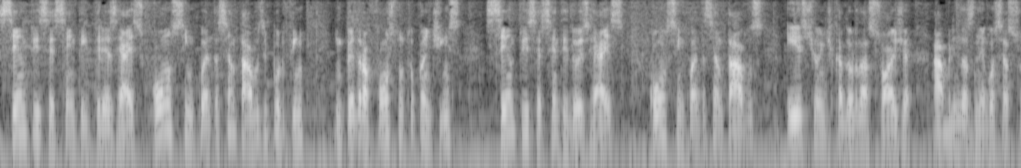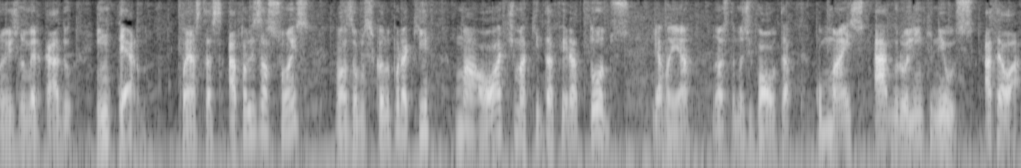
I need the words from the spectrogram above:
163,50. E por fim, em Pedro Afonso, no Tocantins, R$ 162,50. Este é o indicador da soja abrindo as negociações no mercado interno. Com estas atualizações, nós vamos ficando por aqui. Uma ótima quinta-feira a todos. E amanhã nós estamos de volta com mais AgroLink News. Até lá!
